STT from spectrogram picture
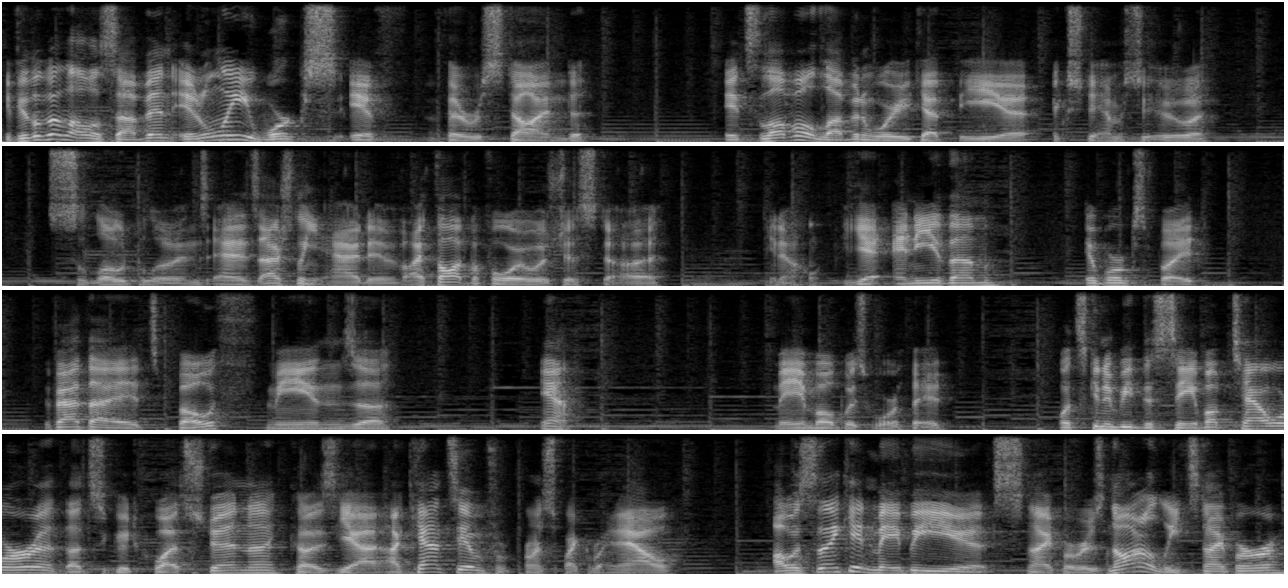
If you look at level 7, it only works if they're stunned. It's level 11 where you get the uh, extra damage to slowed balloons, and it's actually additive. I thought before it was just, uh, you know, you get any of them, it works, but the fact that it's both means, uh, yeah, Maymo was worth it. What's going to be the save-up tower? That's a good question, because, yeah, I can't save up for Perma Spike right now. I was thinking maybe Sniper is not Elite Sniper,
